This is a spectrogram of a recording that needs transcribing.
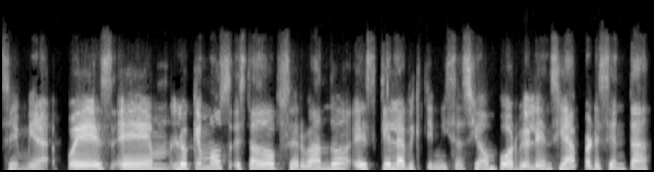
Sí, mira, pues em, lo que hemos estado observando es que la victimización por violencia presenta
